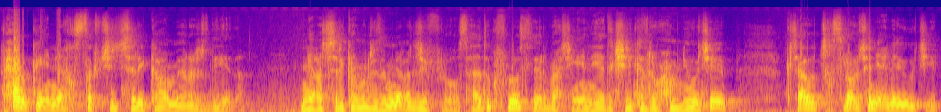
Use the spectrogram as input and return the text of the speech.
بحال هكا يعني خصك تمشي تشري كاميرا جديدة. ملي غتشري كاميرا جديدة ملي غتجي فلوس. هذوك الفلوس اللي ربحتي يعني الشيء اللي كتربحو من يوتيوب كتعاود تخسرو عاوتاني على يوتيوب.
